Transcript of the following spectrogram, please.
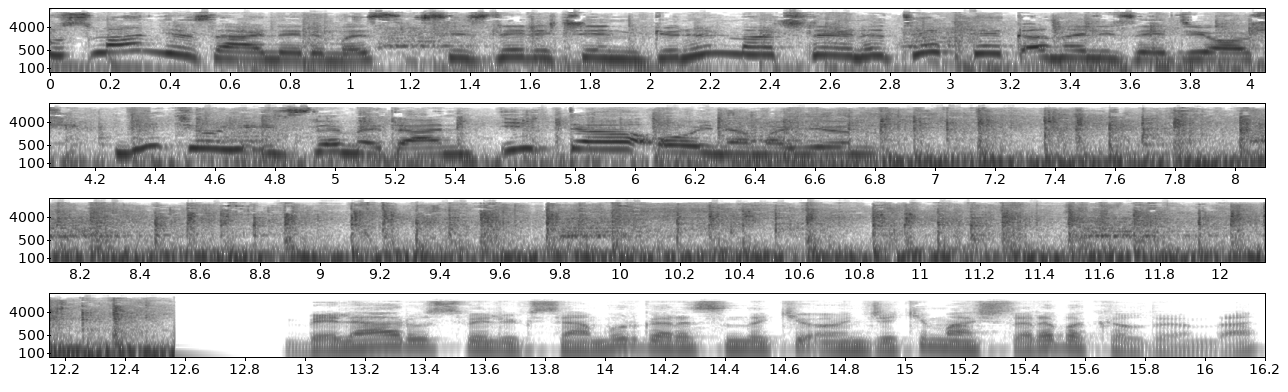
Uzman yazarlarımız sizler için günün maçlarını tek tek analiz ediyor. Videoyu izlemeden iddia oynamayın. Belarus ve Lüksemburg arasındaki önceki maçlara bakıldığında,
